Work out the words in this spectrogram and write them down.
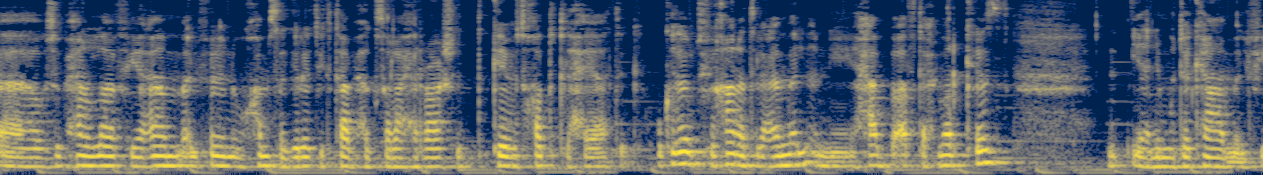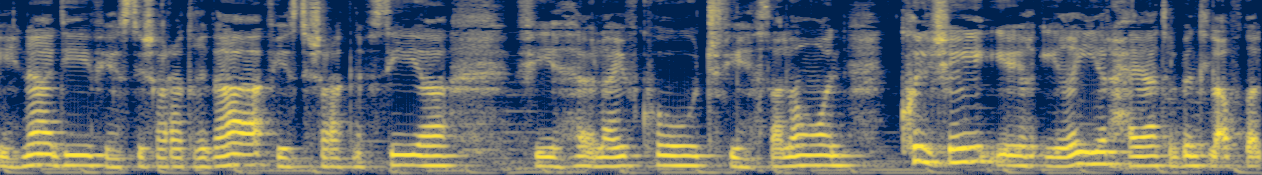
آه وسبحان الله في عام 2005 قريت كتاب حق صلاح الراشد كيف تخطط لحياتك؟ وكتبت في خانة العمل أني حابة أفتح مركز يعني متكامل. فيه نادي فيه استشارات غذاء فيه استشارات نفسية فيه لايف كوتش فيه صالون كل شيء يغير حياة البنت الأفضل.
